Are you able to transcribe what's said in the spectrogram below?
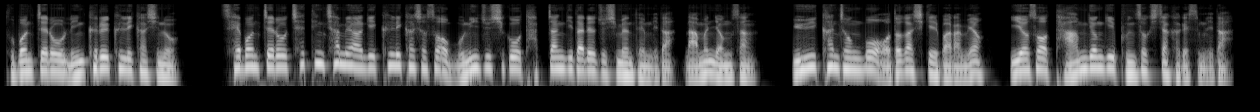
두 번째로 링크를 클릭하신 후 세 번째로 채팅 참여하기 클릭하셔서 문의 주시고 답장 기다려 주시면 됩니다. 남은 영상 유익한 정보 얻어가시길 바라며 이어서 다음 경기 분석 시작하겠습니다.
